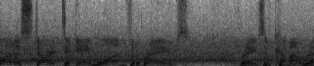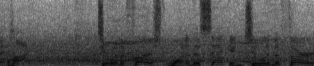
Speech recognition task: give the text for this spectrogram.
What a start to game one for the Braves. Braves have come out red hot. Two in the first, one in the second, two in the third.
